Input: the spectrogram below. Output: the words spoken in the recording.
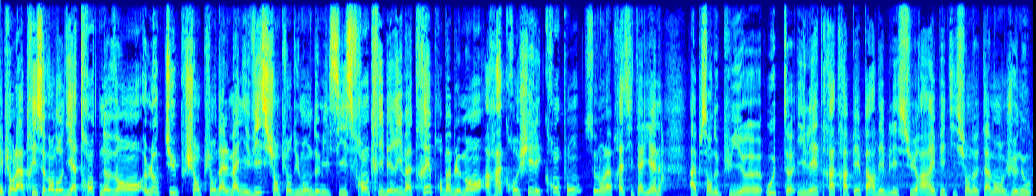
Et puis on l'a appris ce vendredi à 39 ans, l'octuple champion d'Allemagne et vice-champion du monde 2006, Franck Ribéry va très probablement raccrocher les crampons selon la presse italienne. Absent depuis euh, août, il est rattrapé par des blessures à répétition, notamment au genou.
